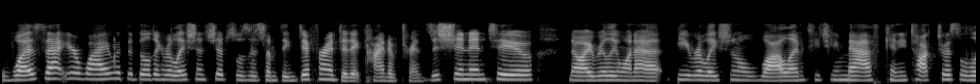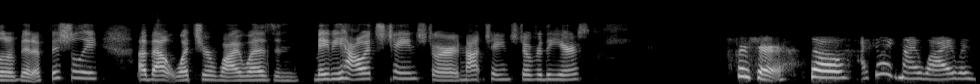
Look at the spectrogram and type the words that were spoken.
was that your why with the building relationships? Was it something different? Did it kind of transition into, no, I really want to be relational while I'm teaching math? Can you talk to us a little bit officially about what your why was and maybe how it's changed or not changed over the years? For sure. So I feel like my why was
